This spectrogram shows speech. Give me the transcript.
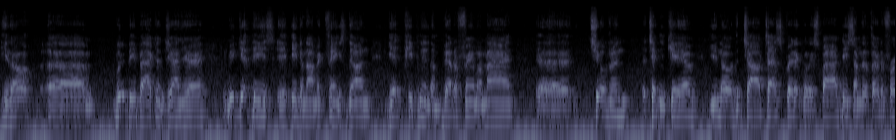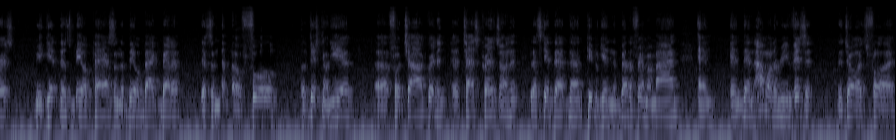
You know, um, we'll be back in January we get these economic things done, get people in a better frame of mind, uh, children are taken care of. You know the child tax credit will expire December the 31st. We get this bill passed and the bill Back Better. There's a, a full additional year uh, for child credit uh, tax credits on it. Let's get that done. People getting a better frame of mind, and and then I want to revisit the George Floyd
